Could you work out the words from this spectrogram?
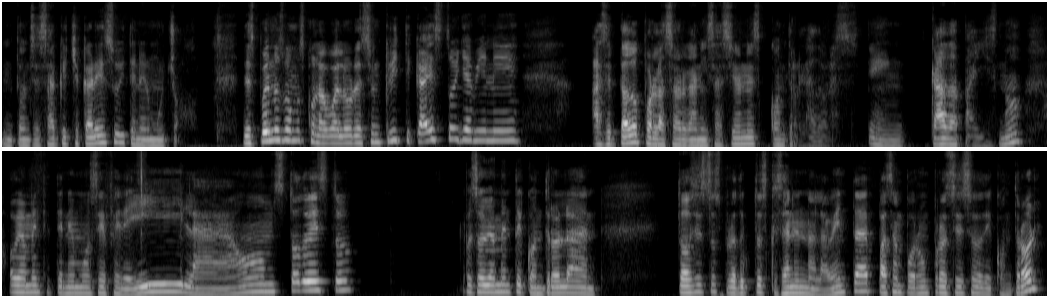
Entonces hay que checar eso y tener mucho ojo. Después nos vamos con la valoración crítica. Esto ya viene aceptado por las organizaciones controladoras en cada país, ¿no? Obviamente tenemos FDI, la OMS, todo esto, pues obviamente controlan todos estos productos que salen a la venta, pasan por un proceso de control,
